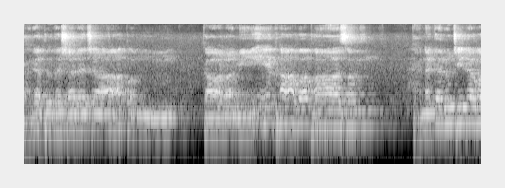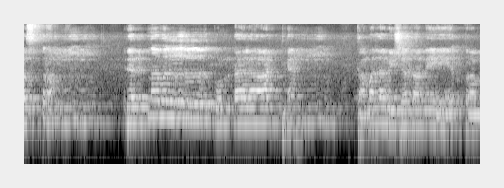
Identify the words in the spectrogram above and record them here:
കരധൃതശരചാപം കാളമേഘാവഭാസം കനകരുചിരവസ്ത്രം രത്നവൽ കുണ്ടലാഢ്യം കമലവിശതനേത്രം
